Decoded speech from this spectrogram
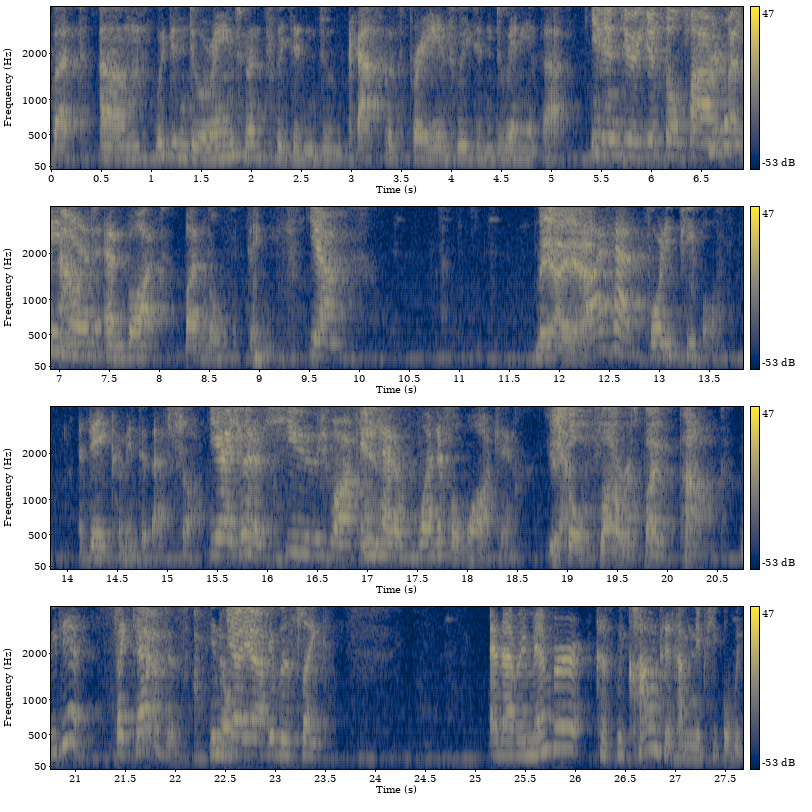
but um, we didn't do arrangements. We didn't do casket sprays. We didn't do any of that. You didn't do it, you just sold flowers People by the came pound. in and bought bundles of things. Yeah, May I add? I had 40 people a day come into that shop. yeah, you had a huge walk in. We had a wonderful walk-in. you yeah. sold flowers by the pound. We did, like Yeah. cabbages. You know, Yeah, yeah. it was like. And I remember because we counted how many people we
